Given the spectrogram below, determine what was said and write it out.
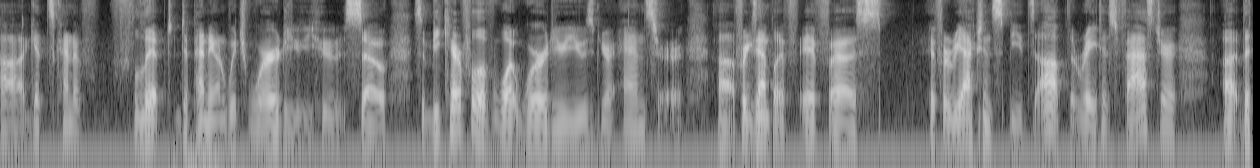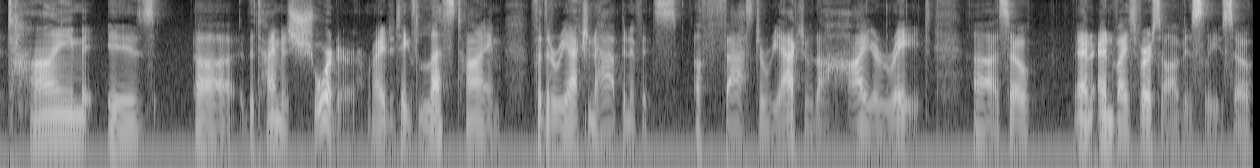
uh, gets kind of flipped depending on which word you use. So, so be careful of what word you use in your answer. Uh, for example, if if a, if a reaction speeds up, the rate is faster uh, the time is uh, the time is shorter, right? It takes less time for the reaction to happen if it's a faster reaction with a higher rate. Uh, so, and and vice versa, obviously. So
